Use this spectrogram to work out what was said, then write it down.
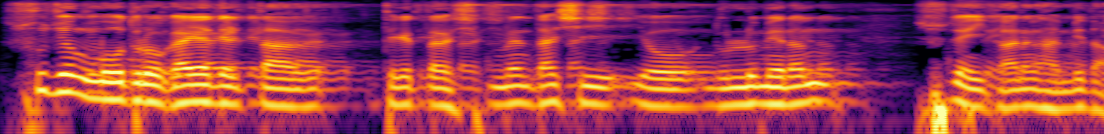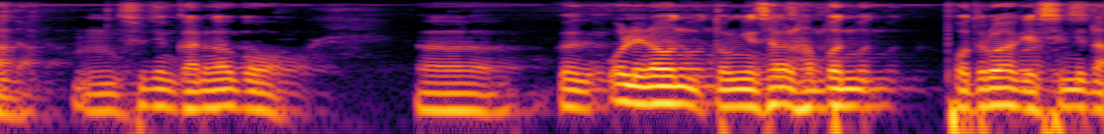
수정 모드로 가야 될다 되겠다 싶으면 다시 요 누르면은 수정이 가능합니다. 음, 수정 가능하고 어, 그 올려놓은 동영상을 한번 보도록 하겠습니다.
